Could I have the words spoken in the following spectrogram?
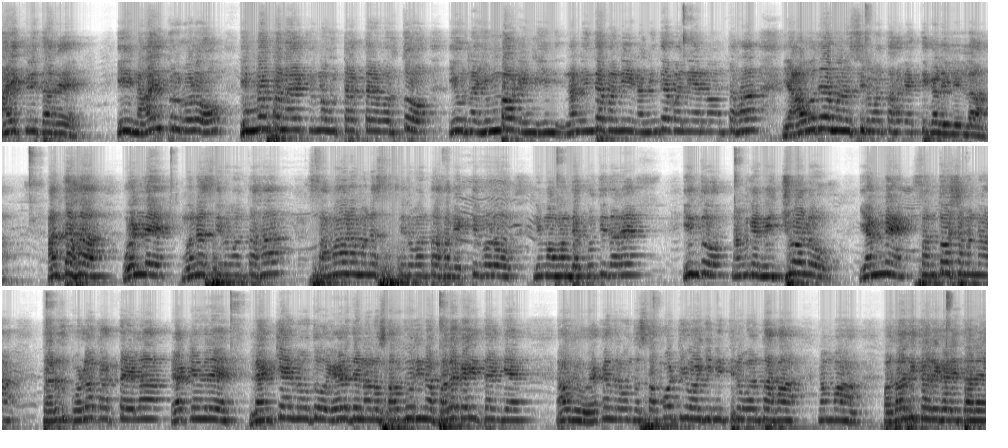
ನಾಯಕರಿದ್ದಾರೆ. ಈ ನಾಯಕರುಗಳು ಇನ್ನೊಬ್ಬ ನಾಯಕರನ್ನ ಹುಟ್ಟಾಗ್ತಾರೆ ಹೊರತು ಇವ್ರನ್ನ ಹಿಂಬಾಗ ನನ್ನ ಹಿಂದೆ ಬನ್ನಿ, ನನ್ನ ಹಿಂದೆ ಬನ್ನಿ ಅನ್ನುವಂತಹ ಯಾವುದೇ ಮನಸ್ಸಿರುವಂತಹ ವ್ಯಕ್ತಿಗಳಿಲ್ಲ ಅಂತಹ ಒಳ್ಳೆ ಮನಸ್ಸಿರುವಂತಹ ಸಮಾನ ಮನಸ್ಸಿರುವಂತಹ ವ್ಯಕ್ತಿಗಳು ನಿಮ್ಮ ಮುಂದೆ ಕೂತಿದ್ದಾರೆ. ಇಂದು ನಮಗೆ ನಿಜವಾಗ್ಲು ಹೆಮ್ಮೆ, ಸಂತೋಷವನ್ನ ತಡೆದುಕೊಳ್ಳೋಕಾಗ್ತಾ ಇಲ್ಲ. ಯಾಕೆಂದ್ರೆ ಲಂಕೆ ಅನ್ನೋದು ಹೇಳಿದೆ ನಾನು ಸರ್ಗೂರಿನ ಬಲಗೈ ಇದ್ದಂಗೆ. ಹೌದು, ಯಾಕಂದ್ರೆ ಒಂದು ಸಪೋರ್ಟಿವ್ ಆಗಿ ನಿಂತಿರುವಂತಹ ನಮ್ಮ ಪದಾಧಿಕಾರಿಗಳಿದ್ದಾರೆ.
